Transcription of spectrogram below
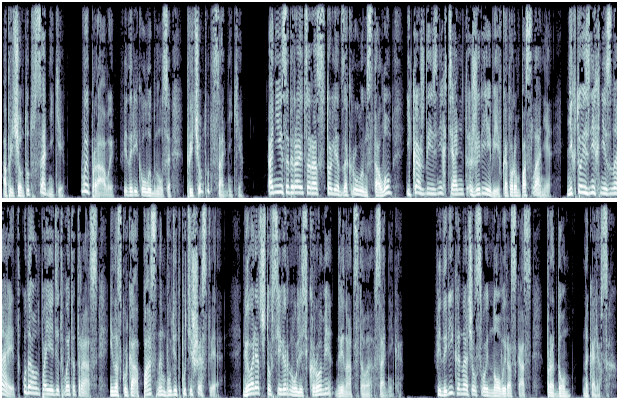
А при чем тут всадники? Вы правы, Федерико улыбнулся. При чем тут всадники? Они собираются раз сто лет за круглым столом, и каждый из них тянет жеребий, в котором послание. Никто из них не знает, куда он поедет в этот раз и насколько опасным будет путешествие. Говорят, что все вернулись, кроме двенадцатого всадника. Федерико начал свой новый рассказ про дом на колесах.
